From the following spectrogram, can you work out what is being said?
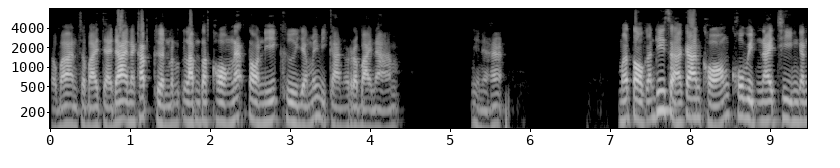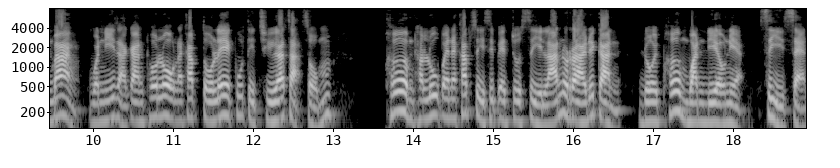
ชาวบ้านสบายใจได้นะครับเขื่อนลำตะคองณตอนนี้คือยังไม่มีการระบายน้ำนี่นะฮะมาต่อกันที่สถานการณ์ของโควิด -19 กันบ้าง วันนี้สถานการณ์ทั่วโลกนะครับ ตัวเลขผู้ติดเชื้อสะสม เพิ่มทะลุไปนะครับ 41.4 ล้านรายด้วยกัน โดยเพิ่มวันเดียวเนี่ย 4 แสน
